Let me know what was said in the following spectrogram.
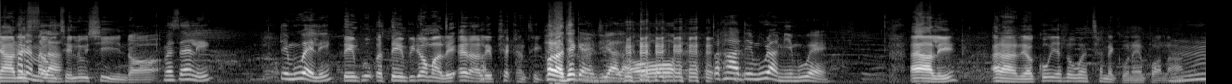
ညာတွေဟုတ်တယ်မစုံလားချင်လို့ရှိရင်တော့မဆန်းလေတင်မှုပဲလေတင်ဖို့တင်ပြီးတော့မှလေအဲ့ဒါလေးဖြတ်ခံထိဟုတ်လားဖြတ်ကန်ကြည့်ရလားဩတစ်ခါတင်မှုတာမြင်မှုပဲအဲ့ဒါလေး အဲ့ဒါလေးကိုယ့်ရဲ့လှုပ်ဝက်ချက်နဲ့ကိုနဲ့ပေါ့နော်อืม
